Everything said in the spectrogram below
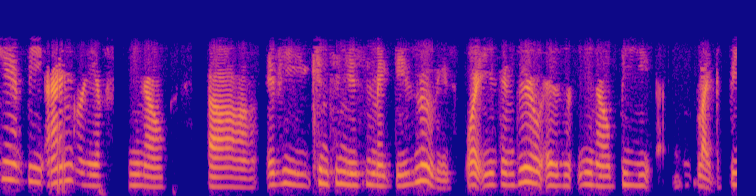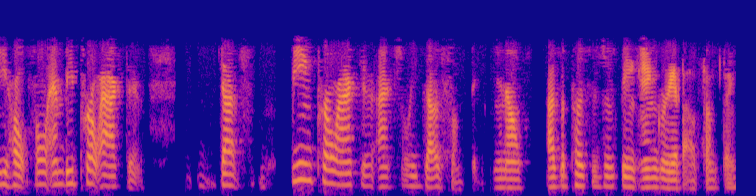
can't be angry if you know uh if he continues to make these movies. What you can do is, you know, be like be hopeful and be proactive. That's being proactive actually does something, you know, as opposed to just being angry about something.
